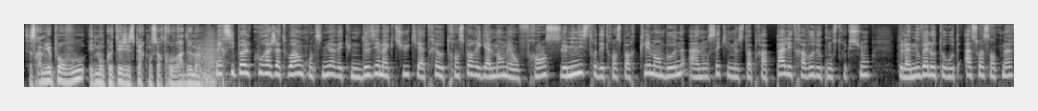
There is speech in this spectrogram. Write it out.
Ça sera mieux pour vous, et de mon côté, j'espère qu'on se retrouvera demain. Merci Paul, courage à toi. On continue avec une deuxième actu qui a trait au transport également, mais en France le ministre des Transports Clément Beaune a annoncé qu'il ne stoppera pas les travaux de construction de la nouvelle autoroute A69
